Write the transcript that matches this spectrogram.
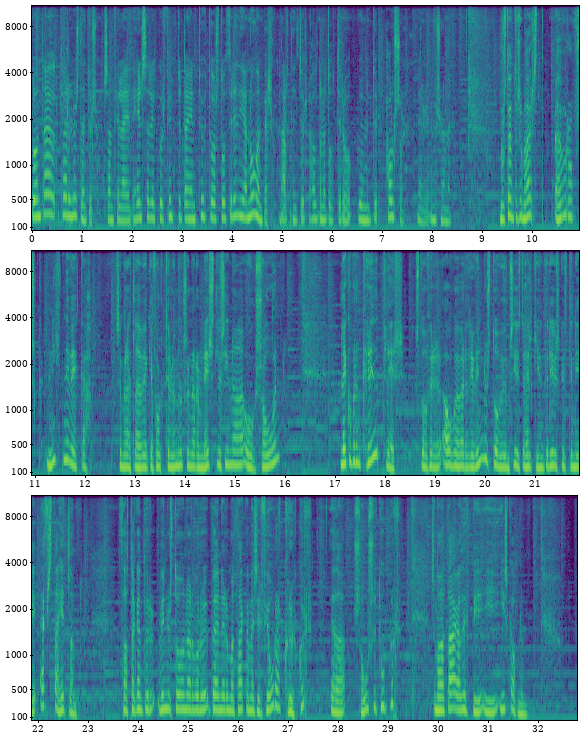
Góðan dag, kæru hlustendur. Samfélagið heilsar ykkur 5. daginn 23. november. Arnhildur Haldanadóttir og Guðmundur Pálsson eru umsunamenn. Nú stendur sem hærst Evrópsk nýttni vika sem er ætlað að vekja fólk til umhugsunar um neyslu sína og sóun. Leikopurinn Kriðpleir stóð fyrir áhugaverðri vinnustofu um síðustu helgi undir yfirskriftinni Efsta Hillan. Þáttakandur vinnustofunar voru beðnir um að taka með sér fjórar krukkur eða sósutúpur sem hafa dagað uppi í ískápnum.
